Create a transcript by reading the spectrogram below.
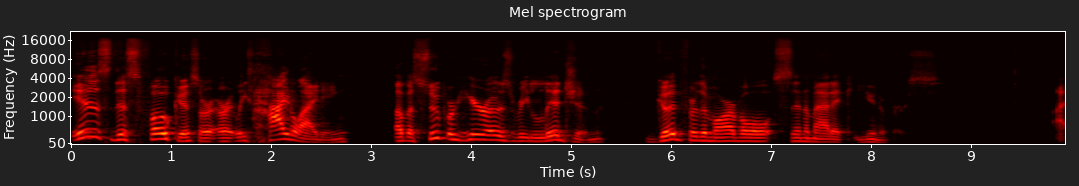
Is this focus, or, or at least highlighting, of a superhero's religion good for the Marvel Cinematic Universe? I-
